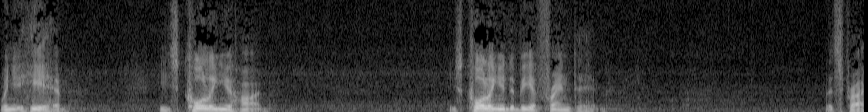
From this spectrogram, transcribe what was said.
when you hear Him. He's calling you home. He's calling you to be a friend to Him. Let's pray.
